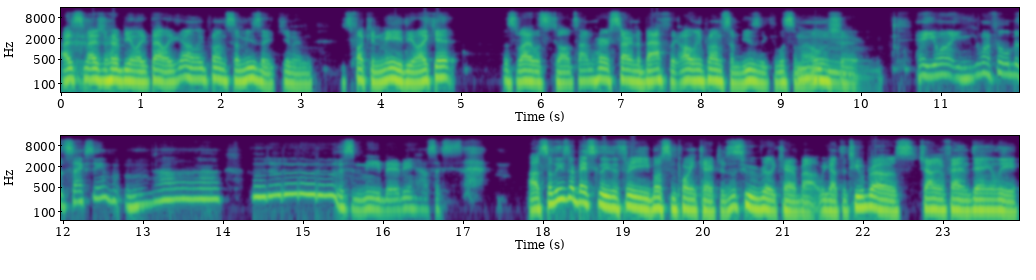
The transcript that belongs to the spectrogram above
I just imagine her being like that, like, "Oh, let me put on some music," you know, it's fucking me. Do you like it? That's what I listen to all the time. Her starting the bath, like, "Oh, let me put on some music, listen to my own Mm. shit." Hey, you want you want to feel a little bit sexy? This is me, baby. How sexy is that? Uh, so these are basically the three most important characters. This is who we really care about. We got the two bros, Chow Yun Fat and Daniel Lee,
